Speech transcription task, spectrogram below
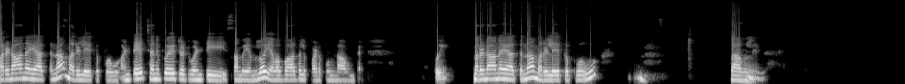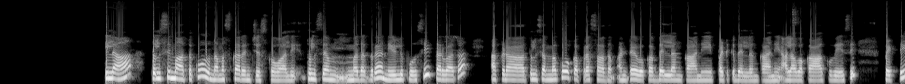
మరణానయాతన మరి లేకపోవు అంటే చనిపోయేటటువంటి సమయంలో యమబాధలు పడకుండా ఉంటాయి. పోయి మరణానయాతన మరి లేకపోవు రావలేదు. ఇలా తులసి మాతకు నమస్కారం చేసుకోవాలి. తులసి అమ్మ దగ్గర నీళ్ళు పోసి తర్వాత అక్కడ తులసమ్మకు ఒక ప్రసాదం. అంటే ఒక బెల్లం కానీ పటిక బెల్లం కానీ అలా ఒక ఆకు వేసి పెట్టి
